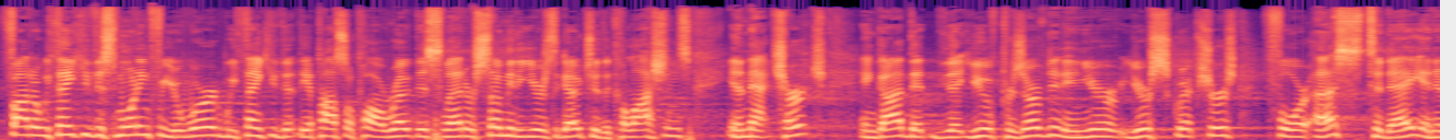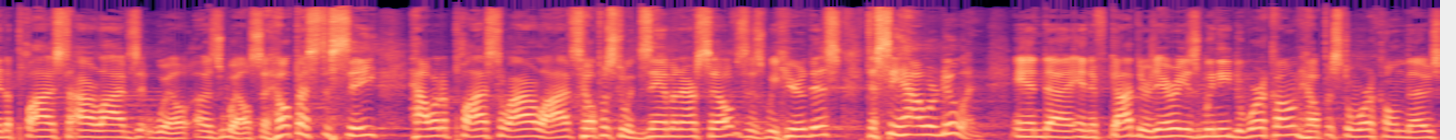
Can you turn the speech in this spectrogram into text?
Father, we thank you this morning for your word. We thank you that the Apostle Paul wrote this letter so many years ago to the Colossians in that church. And God, that, that you have preserved it in your, your scriptures for us today, and it applies to our lives well, as well. So help us to see how it applies to our lives. Help us to examine ourselves as we hear this to see how we're doing. And, uh, and if, God, there's areas we need to work on, help us to work on those.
